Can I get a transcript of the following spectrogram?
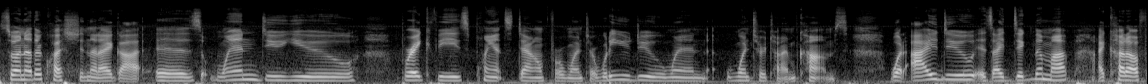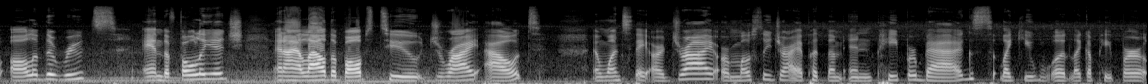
So, another question that I got is when do you break these plants down for winter? What do you do when winter time comes? What I do is I dig them up, I cut off all of the roots and the foliage, and I allow the bulbs to dry out and once they are dry or mostly dry, I put them in paper bags like you would like a paper,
